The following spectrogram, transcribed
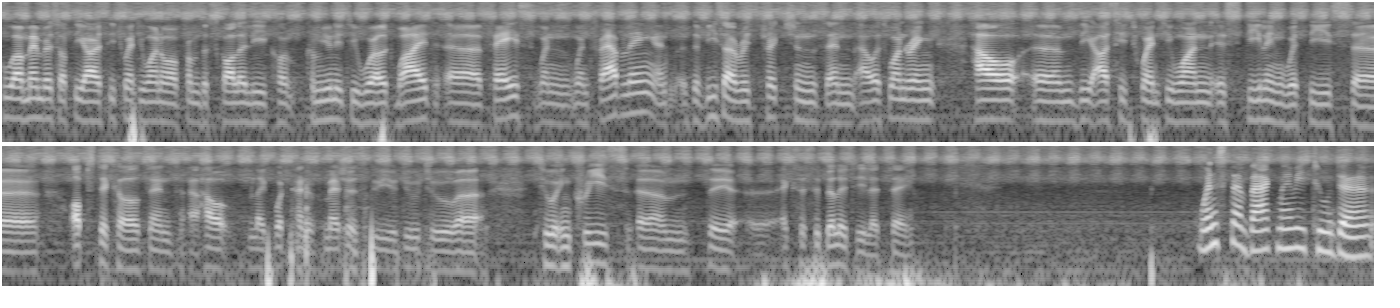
who are members of the RC21 or from the scholarly com community worldwide uh, face when, when traveling and the visa restrictions. And I was wondering how um, the RC21 is dealing with these uh, obstacles and how, like, what kind of measures do you do to to increase um, the uh, accessibility, let's say. One step back, maybe to the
